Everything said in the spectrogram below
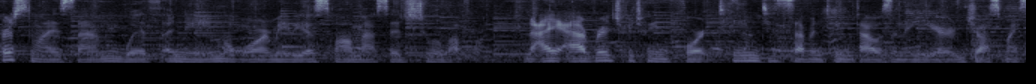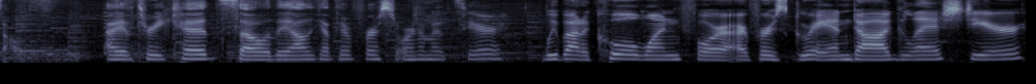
personalize them with a name or maybe a small message to a loved one. I average between 14 to 17,000 a year just myself. I have three kids, so they all get their first ornaments here. We bought a cool one for our first grand dog last year.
